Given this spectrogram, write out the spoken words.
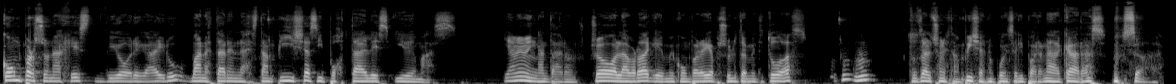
con personajes de Oregairu. Van a estar en las estampillas y postales y demás. Y a mí me encantaron. Yo la verdad que me compraría absolutamente todas. Total, son estampillas, no pueden salir para nada caras. O sea,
